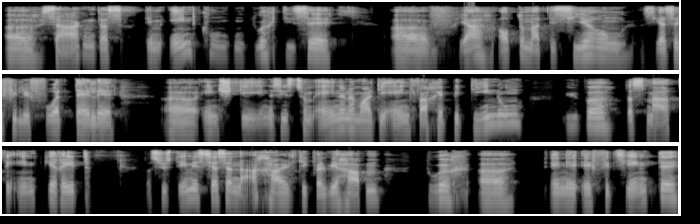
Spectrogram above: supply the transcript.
äh, sagen, dass dem Endkunden durch diese äh, ja, Automatisierung sehr, sehr viele Vorteile äh, entstehen. Es ist zum einen einmal die einfache Bedienung über das smarte Endgerät. Das System ist sehr, sehr nachhaltig, weil wir haben durch äh, eine effiziente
